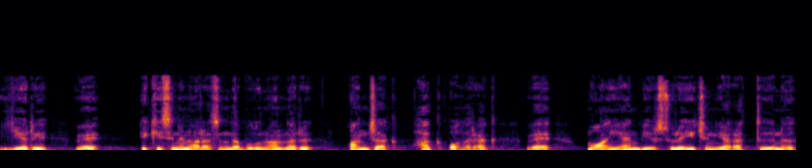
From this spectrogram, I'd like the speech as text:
yeri ve ikisinin arasında bulunanları ancak hak olarak ve muayyen bir süre için yarattığını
